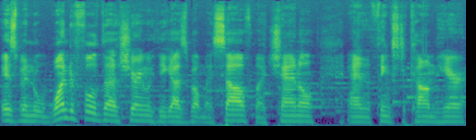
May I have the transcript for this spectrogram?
It's been wonderful uh, sharing with you guys about myself, my channel, and the things to come here.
